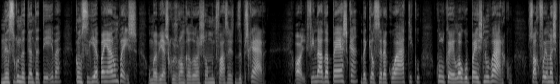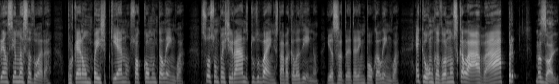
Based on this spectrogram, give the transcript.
na segunda tentativa, consegui apanhar um peixe, uma vez que os roncadores são muito fáceis de pescar. Olha, findada a pesca, daquele ser aquático, coloquei logo o peixe no barco. Só que foi uma experiência amassadora, porque era um peixe pequeno, só que com muita língua. Se fosse um peixe grande, tudo bem, estava caladinho. E esses até têm pouca língua. É que o roncador não se calava. Ah, pre... Mas olhe,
